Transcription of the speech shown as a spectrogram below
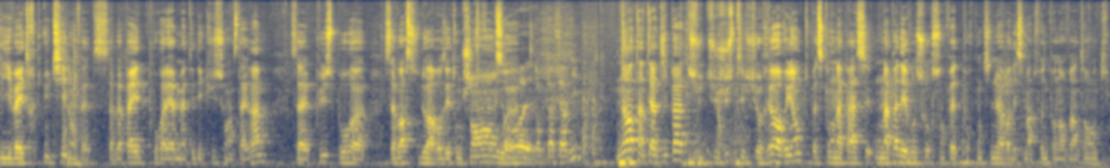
mais il va être utile en fait. Ça va pas être pour aller mater des culs sur Instagram, ça va être plus pour euh, savoir si tu dois arroser ton champ. Ou, euh. Donc t'interdis Non, t'interdis pas, tu, tu juste tu réorientes parce qu'on n'a pas, assez- on n'a pas des ressources en fait pour continuer à avoir des smartphones pendant 20 ans qui,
